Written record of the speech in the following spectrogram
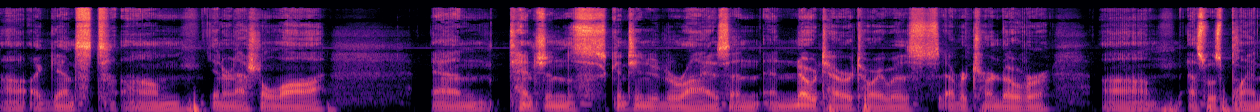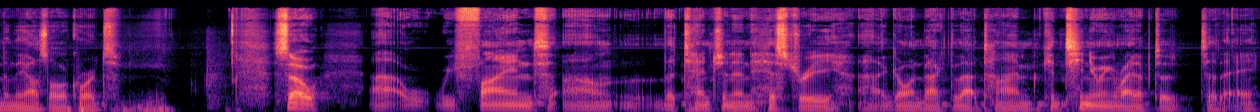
uh, against um, international law and tensions continued to rise, and, and no territory was ever turned over, um, as was planned in the Oslo Accords. So uh, we find um, the tension in history uh, going back to that time continuing right up to today.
